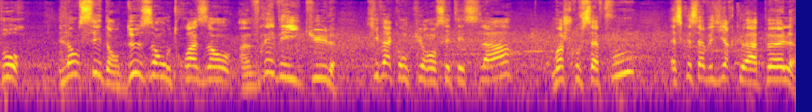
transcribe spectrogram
pour lancer dans deux ans ou trois ans un vrai véhicule qui va concurrencer Tesla, moi je trouve ça fou. Est-ce que ça veut dire que Apple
